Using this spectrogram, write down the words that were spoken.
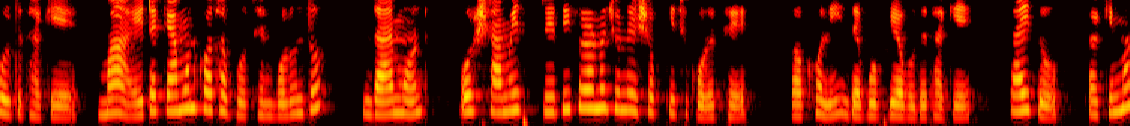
বলতে থাকে, মা, এটা কেমন কথা বলছেন বলুন তো? ডায়মন্ড ওর স্বামীর স্মৃতি ফেরানোর জন্য এসব কিছু করেছে। তখনই দেবপ্রিয়া বলতে থাকে তাই তো? কাকিমা,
